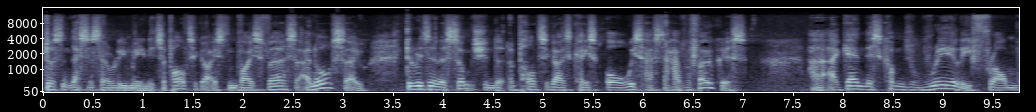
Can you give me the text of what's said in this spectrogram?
doesn't necessarily mean it's a poltergeist, and vice versa. And also, there is an assumption that a poltergeist case always has to have a focus. Uh, again, this comes really from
